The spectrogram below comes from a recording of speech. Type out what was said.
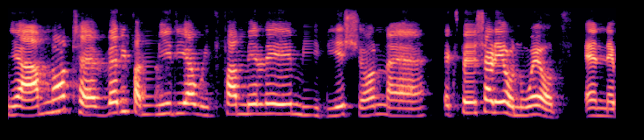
yeah, I'm not uh, very familiar with family mediation, uh, especially on wealth and uh,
